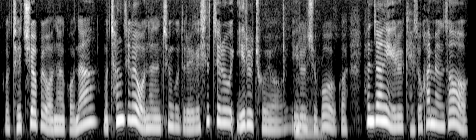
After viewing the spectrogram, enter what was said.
그 재취업을 원하거나 뭐 창직을 원하는 친구들에게 실제로 일을 줘요. 일을 음. 주고 그러니까 현장의 일을 계속 하면서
